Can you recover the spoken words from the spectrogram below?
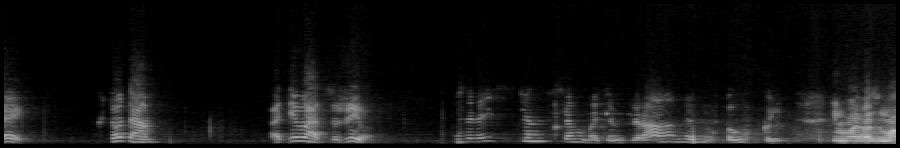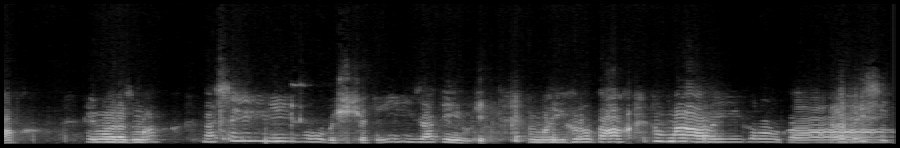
Эй, кто там? Одеваться живо. Известен всем мой темперамент пылкой, и мой размах, и мой размах, носы губы, щеки и затылки в моих руках, в моих руках. Разрешите?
